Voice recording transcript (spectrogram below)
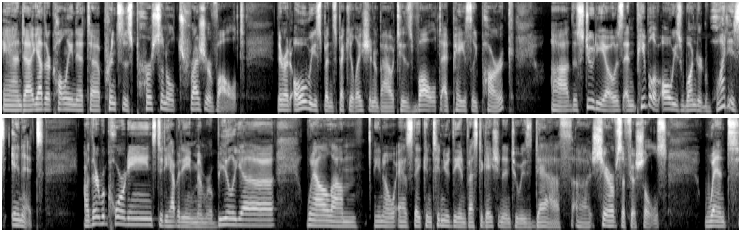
And uh, yeah, they're calling it uh, Prince's personal treasure vault. There had always been speculation about his vault at Paisley Park, uh, the studios, and people have always wondered what is in it. Are there recordings? Did he have any memorabilia? Well, um, you know, as they continued the investigation into his death, uh, sheriff's officials went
